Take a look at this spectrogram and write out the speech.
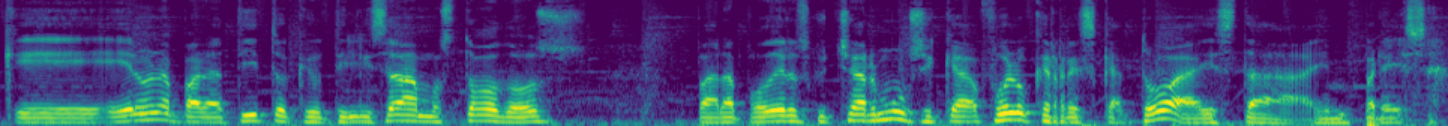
que era un aparatito que utilizábamos todos para poder escuchar música, fue lo que rescató a esta empresa.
